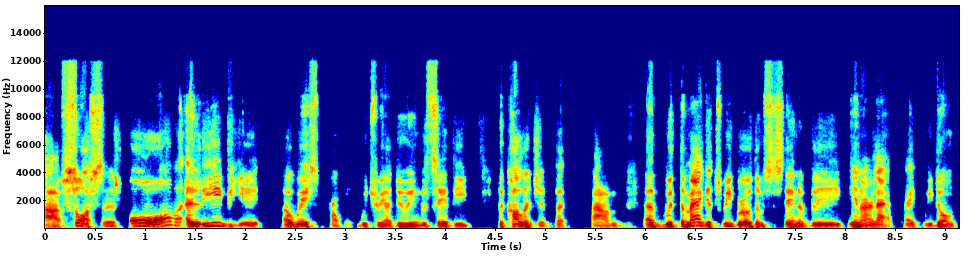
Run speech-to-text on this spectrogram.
uh, sources or alleviate a waste problem, which we are doing with, say, the, the collagen. But um, uh, with the maggots, we grow them sustainably in our lab, right? We don't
